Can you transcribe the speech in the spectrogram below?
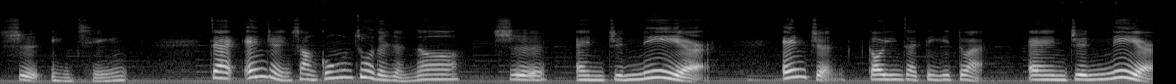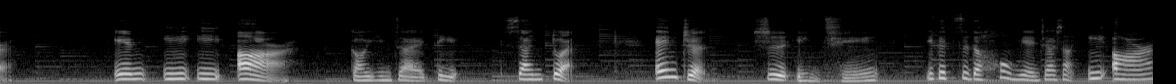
是引擎。在 engine 上工作的人呢，是 engineer，engine 高音在第一段，engineer，n e e r 高音在第三段，engine 是引擎。一个字的后面加上 e r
